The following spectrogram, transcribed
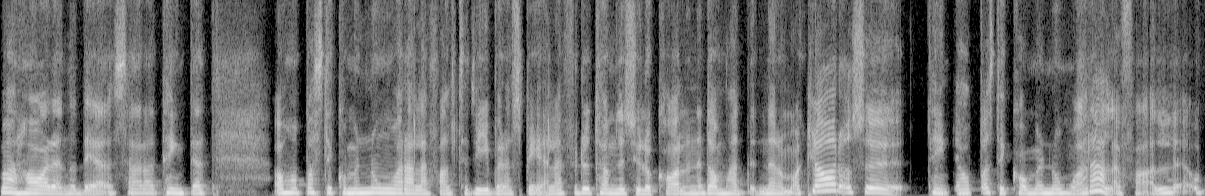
man har ändå det, så här, jag tänkte att jag hoppas det kommer några i alla fall till att vi börjar spela, för då tömdes ju lokalen när de, hade, när de var klara och så tänkte jag hoppas det kommer några i alla fall. Och,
